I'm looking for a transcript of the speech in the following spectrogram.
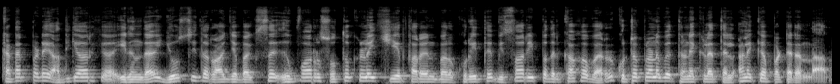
கடற்படை அதிகாரியாக இருந்த யோசித ராஜபக்ச எவ்வாறு சொத்துக்களை சேர்த்தார் என்பது குறித்து விசாரிப்பதற்காக அவர் குற்றப்பிரணவு திணைக்களத்தில் அழைக்கப்பட்டிருந்தார்.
